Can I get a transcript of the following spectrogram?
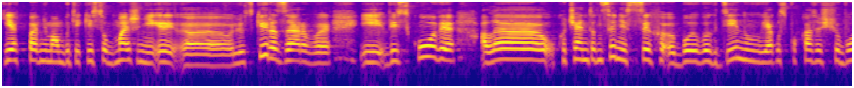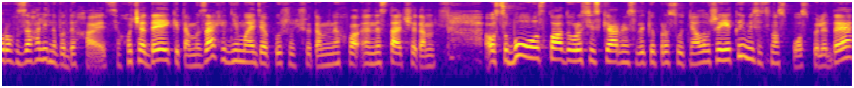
Є певні, мабуть, якісь обмежені і, е, людські резерви і військові, але хоча інтенсивність цих бойових дій ну якось показує, що ворог взагалі не видихається. Хоча деякі там і західні медіа пишуть, що там не хва... нестача там особового складу російської армії все таки присутня, але вже який місяць у нас поспіль, де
